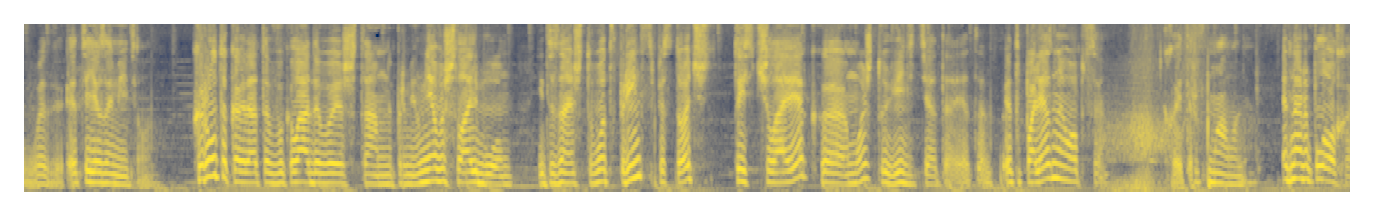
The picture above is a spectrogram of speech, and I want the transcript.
Вот, это я заметила круто, когда ты выкладываешь там, например, у меня вышел альбом, и ты знаешь, что вот, в принципе, 100 тысяч человек э, может увидеть это. это. Это полезная опция. Хейтеров мало, да. Это, наверное, плохо.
